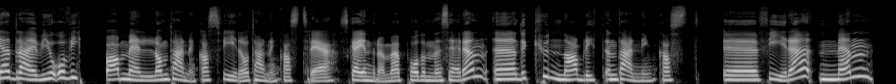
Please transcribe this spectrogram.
Jeg dreiv jo og vippa mellom terningkast fire og terningkast tre, skal jeg innrømme, på denne serien. Eh, det kunne ha blitt en terningkast eh, fire, men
